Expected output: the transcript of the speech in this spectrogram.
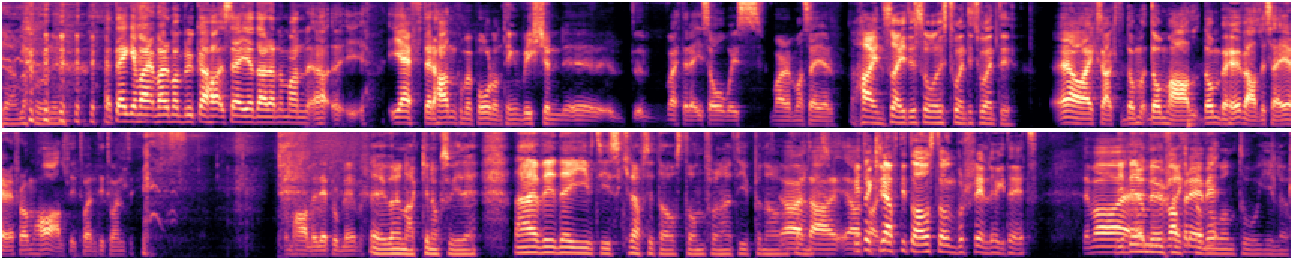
Jävla fördel. Jag tänker vad, vad man brukar ha, säga där när man eh, i, i efterhand kommer på någonting, vision, eh, vad heter det, is always, vad är det man säger? Hindsight is always 2020. Ja, exakt. De, de, har, de behöver aldrig säga det, för de har alltid 2020. De har aldrig det problemet. Ögon i nacken och så vidare. Nej, det är givetvis kraftigt avstånd från den här typen av Ja, skämt. tar, jag Vi tar tar- kraftigt avstånd på självhögdhet. Det var, Vi ber om var ursäkt om någon tog illa upp.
